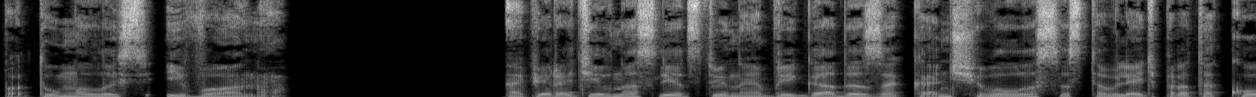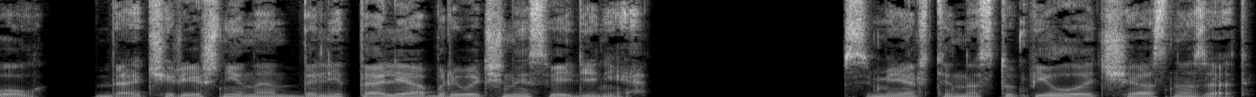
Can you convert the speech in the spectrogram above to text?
Подумалось Ивану. Оперативно-следственная бригада заканчивала составлять протокол. До Черешнина долетали обрывочные сведения. Смерть наступила час назад.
